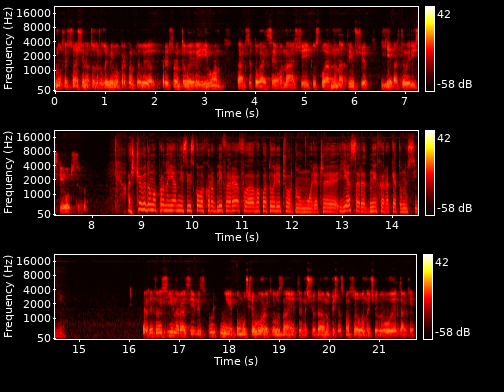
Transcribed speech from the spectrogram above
Ну, Херсонщина, то зрозуміло, прифронтовий, прифронтовий регіон. Там ситуація вона ще й ускладнена тим, що є артилерійські обстріли. А що відомо про наявність військових кораблів РФ в акваторії Чорного моря? Чи є серед них ракетоносії? Ракетоносії наразі відсутні, тому що ворог, ви знаєте, нещодавно під час масованої чергової атаки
